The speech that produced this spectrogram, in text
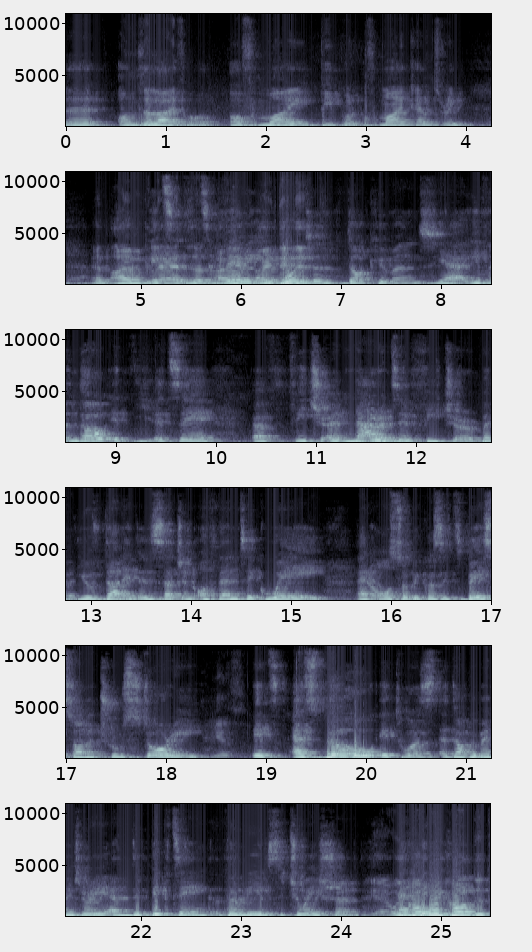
uh, on the life of, of my people, of my country And I'm It's, glad it's that a I, very I did it. important document, yeah, even though it, it's a, a feature, a narrative feature, but you've done it in such an authentic way, and also because it's based on a true story, Yes. it's as though it was a documentary and depicting the real situation. Yeah, we, And call, the- we called it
